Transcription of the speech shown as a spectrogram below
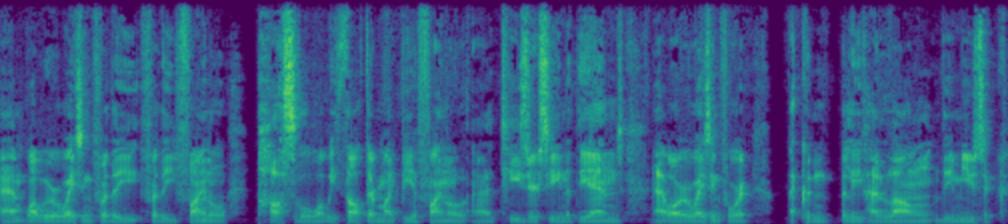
Um, while we were waiting for the for the final possible, what we thought there might be a final uh, teaser scene at the end, uh, while we were waiting for it. I couldn't believe how long the music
